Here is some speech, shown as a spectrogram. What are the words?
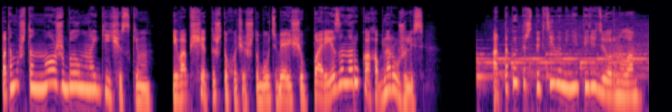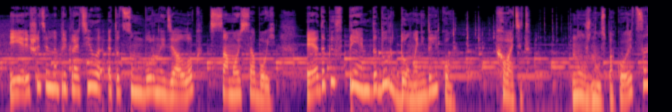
Потому что нож был магическим. И вообще, ты что хочешь, чтобы у тебя еще порезы на руках обнаружились? От такой перспективы меня передернуло, и я решительно прекратила этот сумбурный диалог с самой собой. Эдак и впрямь до дурдома недалеко. Хватит. Нужно успокоиться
